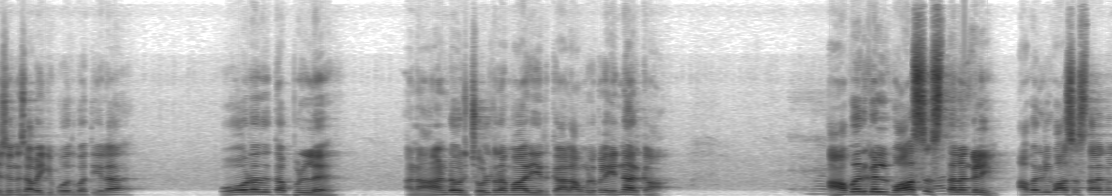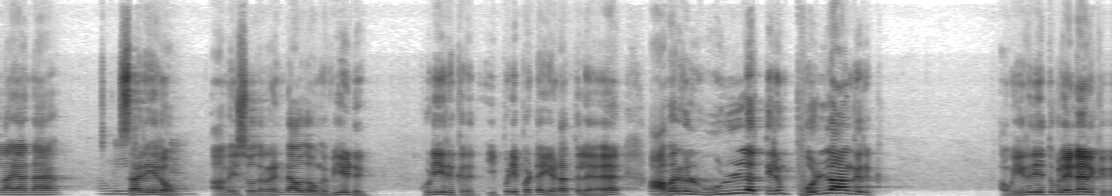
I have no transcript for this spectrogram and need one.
ஏசுன்னு சபைக்கு போகுது பார்த்தீங்களா போகிறது தப்பு இல்லை. ஆனா ஆண்டவர் சொல்ற மாதிரி இருக்கால அவங்களுக்குள்ள என்ன இருக்கான்? அவர்கள் வாசஸ்தலங்களில் அவர்கள் வாசஸ்தலங்கள்னா என்ன? சரீரம். ஆமை சோதரர் ரெண்டாவது அவங்க வீடு குடியிருக்கிறது. இப்படிப்பட்ட இடத்துல அவர்கள் உள்ளத்திலும் பொல்லாங்கு இருக்கு. அவங்க இருதயத்துக்குள்ள என்ன இருக்கு?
